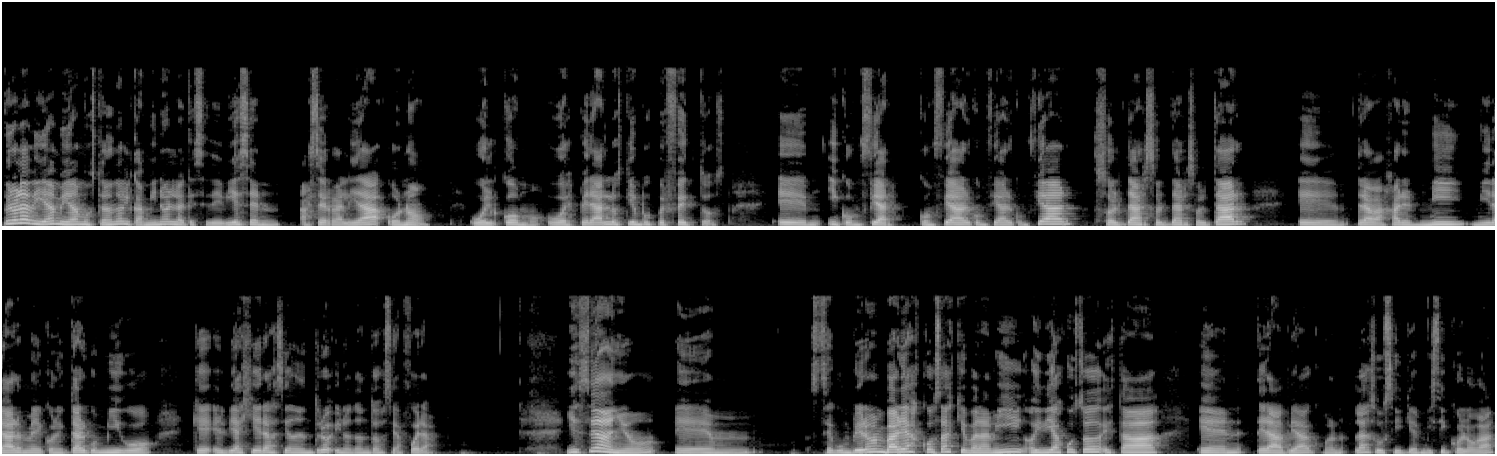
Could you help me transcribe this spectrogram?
Pero la vida me iba mostrando el camino en el que se debiesen hacer realidad o no, o el cómo, o esperar los tiempos perfectos eh, y confiar, confiar, confiar, confiar, soltar, soltar, soltar, eh, trabajar en mí, mirarme, conectar conmigo, que el viaje era hacia adentro y no tanto hacia afuera. Y ese año em, se cumplieron varias cosas que para mí hoy día justo estaba en terapia con la Susi, que es mi psicóloga,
